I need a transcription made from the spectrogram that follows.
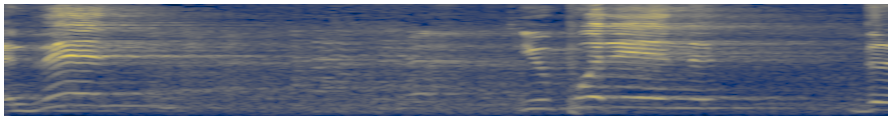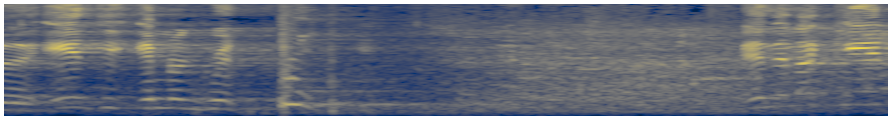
And then you put in the anti-immigrant poop. And then I can't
